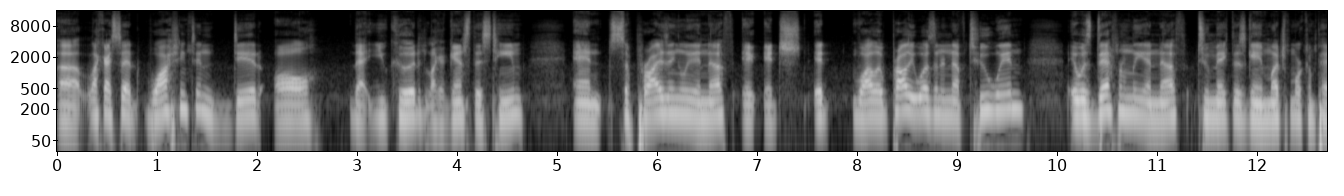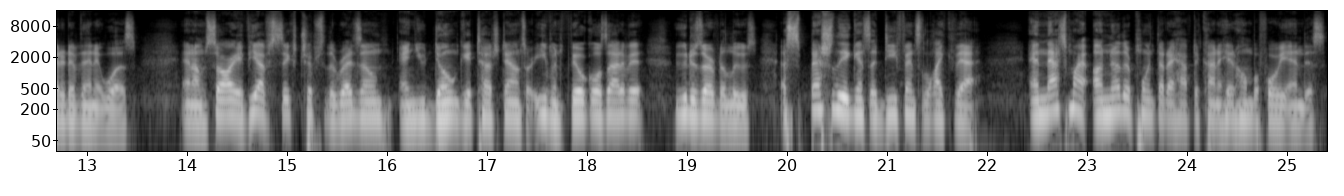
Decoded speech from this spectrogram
uh, like I said, Washington did all that you could like against this team, and surprisingly enough, it it it while it probably wasn't enough to win it was definitely enough to make this game much more competitive than it was. And I'm sorry if you have six trips to the red zone and you don't get touchdowns or even field goals out of it, you deserve to lose, especially against a defense like that. And that's my another point that I have to kind of hit home before we end this.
